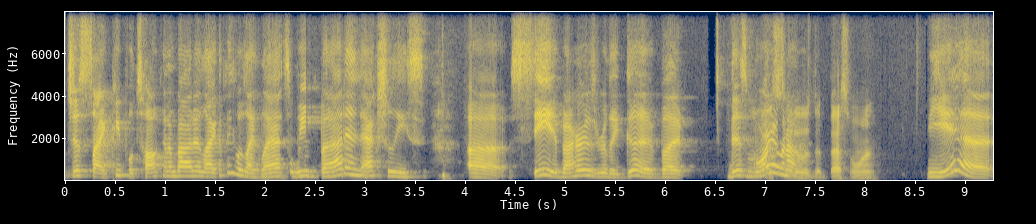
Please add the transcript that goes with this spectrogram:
just like people talking about it. Like I think it was like last week, but I didn't actually uh see it. But I heard it's really good. But this Somebody morning when said I it was the best one. Yeah.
